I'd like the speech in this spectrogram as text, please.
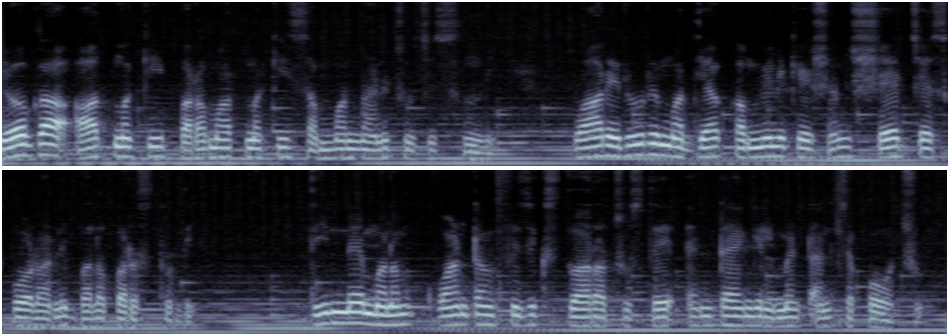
యోగా ఆత్మకి పరమాత్మకి సంబంధాన్ని సూచిస్తుంది. వారిరువురి మధ్య కమ్యూనికేషన్ షేర్ చేసుకోవడాన్ని బలపరుస్తుంది. దీన్నే మనం క్వాంటమ్ ఫిజిక్స్ ద్వారా చూస్తే ఎంటాంగిల్మెంట్ అని చెప్పవచ్చు.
